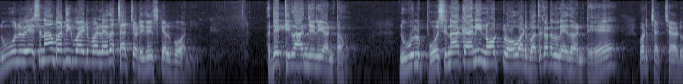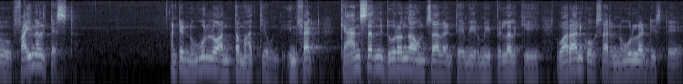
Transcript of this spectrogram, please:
నువ్వులు వేసినా బతికి బయటపడలేదా? చచ్చాడు తీసుకెళ్ళిపో అని. అదే తిలాంజలి అంటాం. నువ్వులు పోసినా కానీ నోట్లో వాడు బతకడం లేదు అంటే వాడు చచ్చాడు. Final test. అంటే నువ్వుల్లో అంత మహత్య ఉంది. ఇన్ఫ్యాక్ట్ క్యాన్సర్ని దూరంగా ఉంచాలంటే మీరు మీ పిల్లలకి వరానికి ఒకసారి నువ్వులు లడ్డిస్తే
